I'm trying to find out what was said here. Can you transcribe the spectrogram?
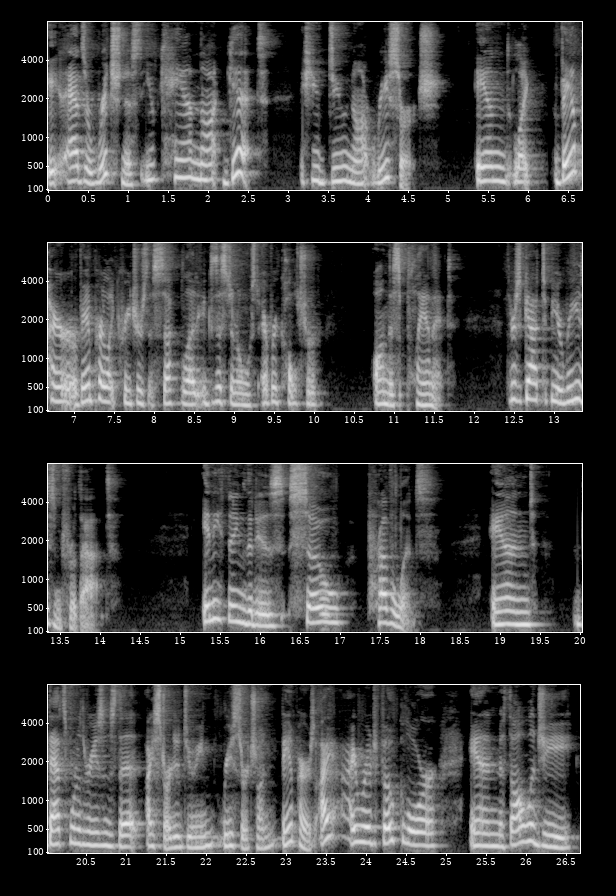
it adds a richness that you cannot get if you do not research. And like vampire or vampire like creatures that suck blood exist in almost every culture on this planet. There's got to be a reason for that. Anything that is so prevalent. And that's one of the reasons that I started doing research on vampires. I, I read folklore and mythology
